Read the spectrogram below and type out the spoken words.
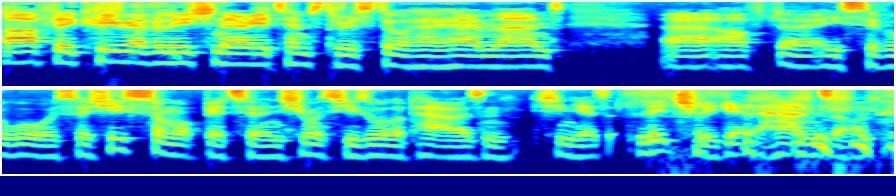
after a Kree revolutionary attempts to restore her homeland uh, after a civil war. So she's somewhat bitter and she wants to use all the powers and she can get literally get her hands on.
